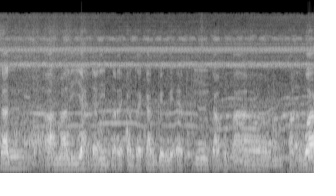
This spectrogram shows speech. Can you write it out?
dan amaliyah dari rekan-rekan PWRI Kabupaten Papua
